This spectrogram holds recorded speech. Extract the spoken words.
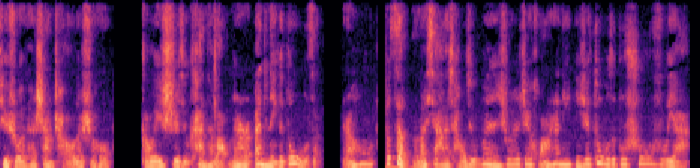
据说他上朝的时候，高力士就看他老那儿摁那个肚子，然后说怎么了？下了朝就问说：“这皇上你你这肚子不舒服呀？”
